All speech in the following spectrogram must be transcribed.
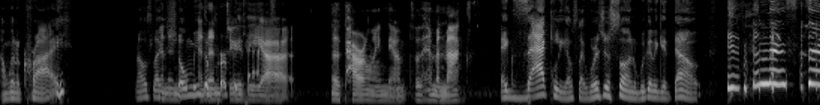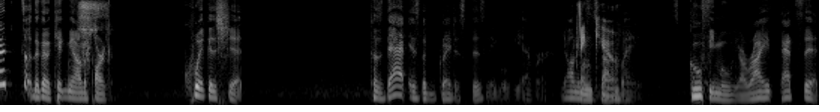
I'm gonna cry. And I was like, then, show me the perfect do the uh, the power line dance with him and Max. Exactly. I was like, "Where's your son? We're gonna get down." If you listen, to-" they're gonna kick me out of the park, quick as shit. Cause that is the greatest Disney movie ever. Y'all need Thank to stop you. playing. It's goofy movie, all right. That's it.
